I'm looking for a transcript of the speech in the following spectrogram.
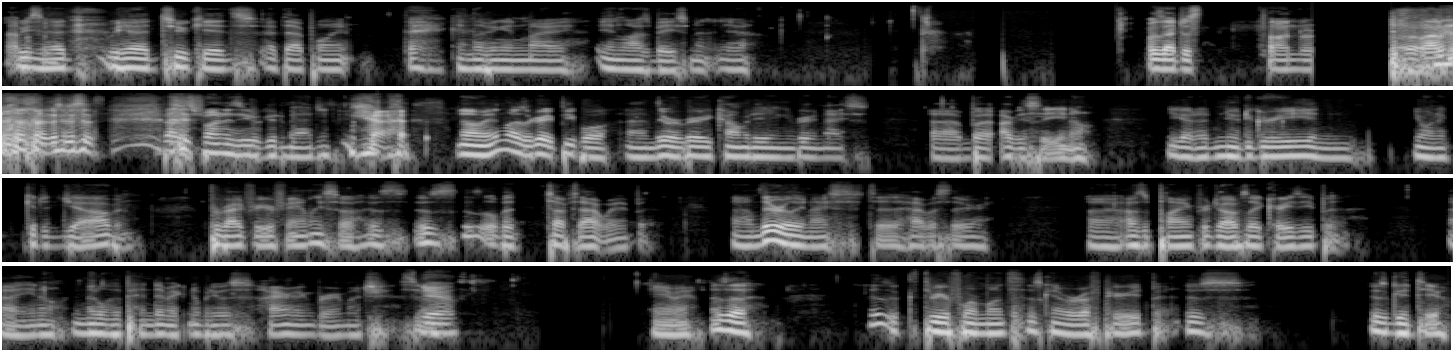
That we had we had two kids at that point dang. and living in my in-laws basement yeah Was that just fun or? I don't know. It's just- about as fun as you could imagine yeah. No, my in-laws are great people, and they were very accommodating and very nice. Uh, but obviously, you know, you got a new degree and you want to get a job and provide for your family. So it was it was, it was a little bit tough that way, but um, they were really nice to have us there. Uh, I was applying for jobs like crazy, but uh, you know, in the middle of the pandemic, nobody was hiring very much. So Yeah. Anyway, it was a it was a three or four months. It was kind of a rough period, but it was it was good too.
